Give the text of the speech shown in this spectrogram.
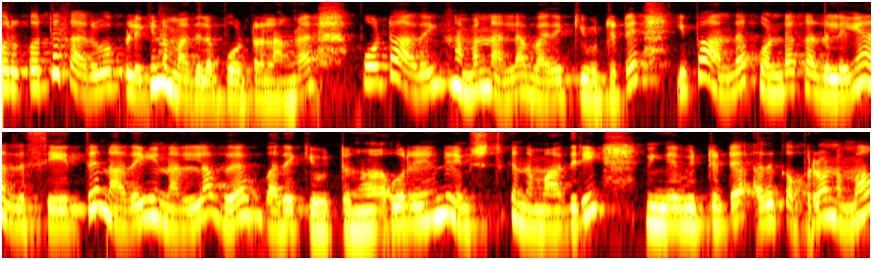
ஒரு கொத்து கருவேப்பிலைக்கு நம்ம அதில் போட்டுடலாங்க போட்டு அதையும் நம்ம நல்லா வதக்கி விட்டுட்டு இப்போ அந்த கொண்டக்கடலையும் அதில் சேர்த்து அதையும் நல்லா வதக்கி விட்டுங்க. ஒரு ரெண்டு நிமிஷத்துக்கு இந்த மாதிரி நீங்கள் விட்டுட்டு அதுக்கப்புறம் நம்ம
